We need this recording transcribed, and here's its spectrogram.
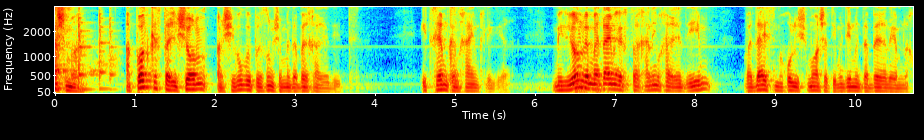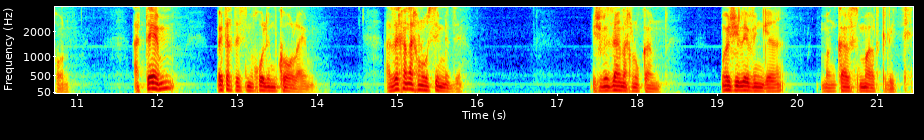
תשמע, הפודקאסט הראשון על שיווק ופרסום שמדבר חרדית. איתכם כאן חיים קליגר. מיליון ומאתיים אלף צרכנים חרדיים ודאי ישמחו לשמוע שאתם יודעים לדבר אליהם נכון. אתם בטח תשמחו למכור להם. אז איך אנחנו עושים את זה? בשביל זה אנחנו כאן. מוישי לוינגר, מנכ"ל סמארט קליק,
